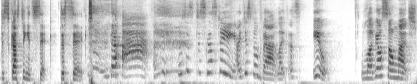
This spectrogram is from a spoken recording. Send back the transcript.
Disgusting and sick. The sick. this is disgusting. I just feel bad. Like, that's ew. Love y'all so much.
